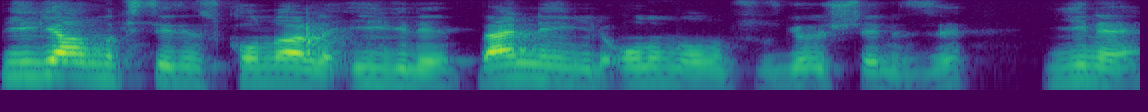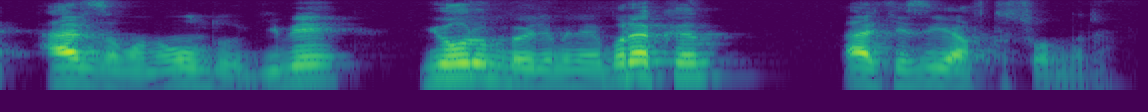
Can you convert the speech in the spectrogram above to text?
Bilgi almak istediğiniz konularla ilgili, benle ilgili olumlu olumsuz görüşlerinizi yine her zaman olduğu gibi yorum bölümüne bırakın. Herkese iyi hafta sonları.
